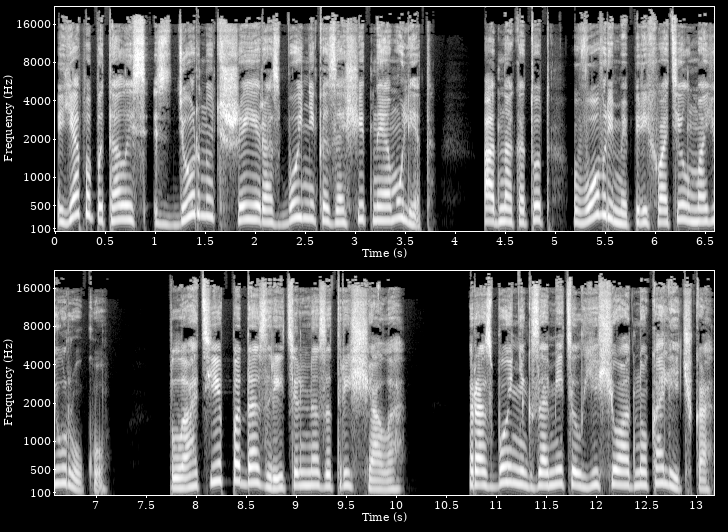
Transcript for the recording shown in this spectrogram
Я попыталась сдернуть с шеи разбойника защитный амулет, однако тот вовремя перехватил мою руку. Платье подозрительно затрещало. Разбойник заметил еще одно колечко,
